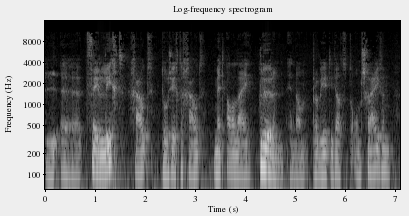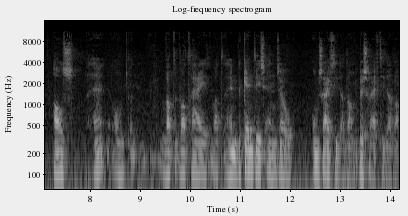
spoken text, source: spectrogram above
uh, veel licht, goud, doorzichtig goud, met allerlei kleuren. En dan probeert hij dat te omschrijven als, hè, om, wat, wat, hij, wat hem bekend is en zo omschrijft hij dat dan, beschrijft hij dat dan.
